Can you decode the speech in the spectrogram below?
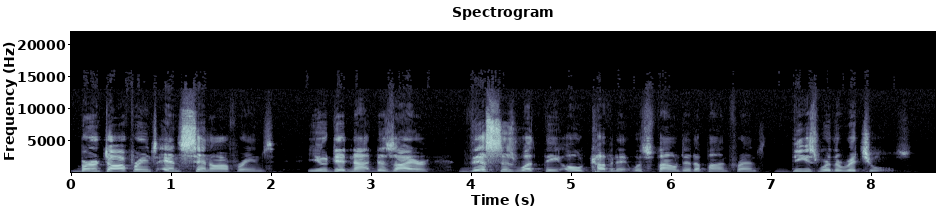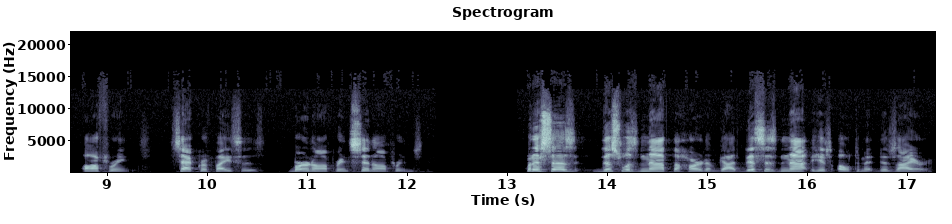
burnt offerings and sin offerings, you did not desire. This is what the old covenant was founded upon, friends. These were the rituals, offerings, sacrifices, burnt offerings, sin offerings. But it says this was not the heart of God. This is not his ultimate desire.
